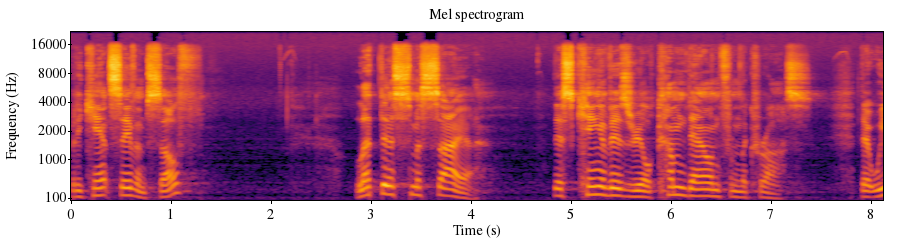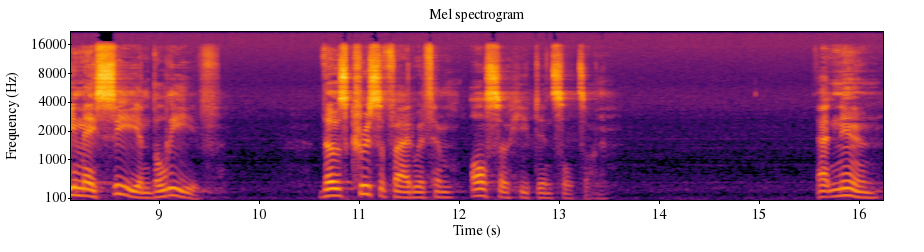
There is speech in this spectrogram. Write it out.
but he can't save himself. Let this Messiah, this King of Israel, come down from the cross that we may see and believe. Those crucified with him also heaped insults on him. At noon,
